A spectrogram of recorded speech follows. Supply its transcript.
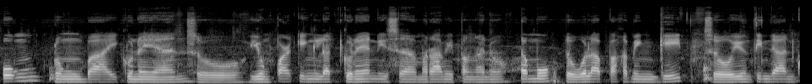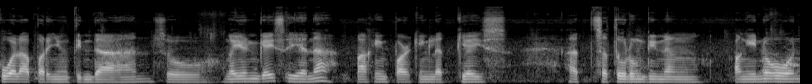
buong nung bahay ko na yan. So, yung parking lot ko na yan is ah, marami pang ano, damo. So, wala pa kaming gate. So, yung tindahan ko, wala pa rin yung tindahan. So, ngayon guys, ayan na. Aking parking lot guys. At sa tulong din ng Panginoon.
